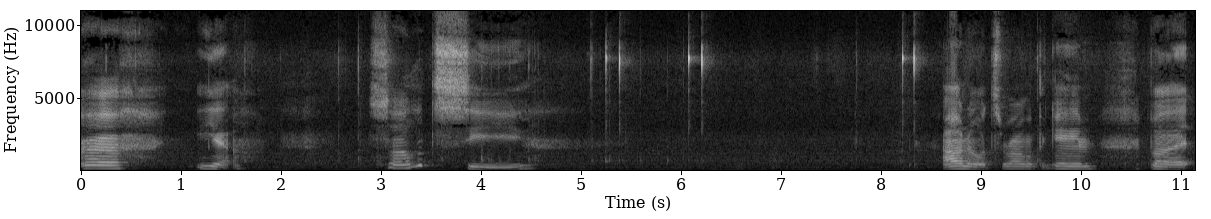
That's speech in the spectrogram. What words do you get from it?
Uh, yeah. So let's see. I don't know what's wrong with the game, but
